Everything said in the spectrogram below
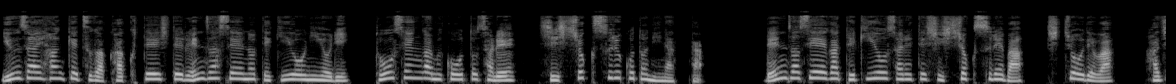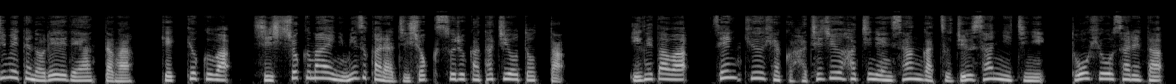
有罪判決が確定して連座制の適用により、当選が無効とされ、失職することになった。連座制が適用されて失職すれば、市長では初めての例であったが、結局は失職前に自ら辞職する形をとった。井桁は1988年3月13日に投票された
